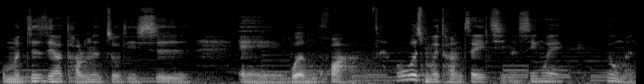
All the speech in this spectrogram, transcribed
我们这次要讨论的主题是，诶、欸，文化。我为什么会讨论这一集呢？是因为，因为我们。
